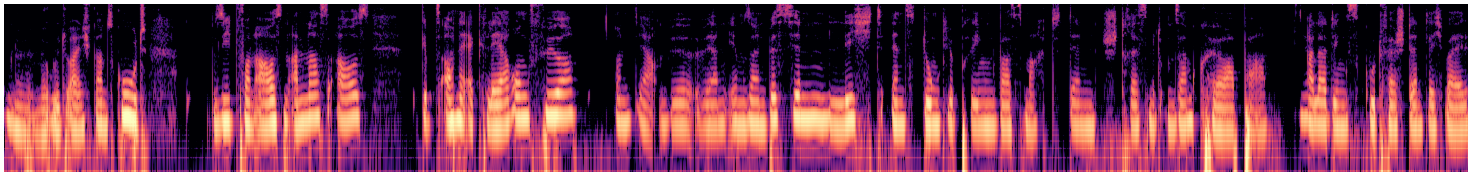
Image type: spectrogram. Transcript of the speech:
nö, mir geht eigentlich ganz gut. Sieht von außen anders aus. Gibt es auch eine Erklärung für? Und ja, und wir werden eben so ein bisschen Licht ins Dunkle bringen. Was macht denn Stress mit unserem Körper? Ja. Allerdings gut verständlich, weil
